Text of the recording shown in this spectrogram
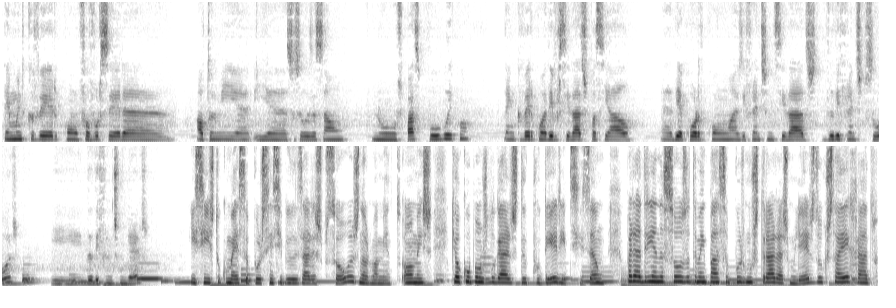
tem muito que ver com favorecer a autonomia e a socialização no espaço público tem que ver com a diversidade espacial eh, de acordo com as diferentes necessidades de diferentes pessoas e de diferentes mulheres. E se isto começa por sensibilizar as pessoas, normalmente homens, que ocupam os lugares de poder e decisão, para Adriana Souza também passa por mostrar às mulheres o que está errado,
